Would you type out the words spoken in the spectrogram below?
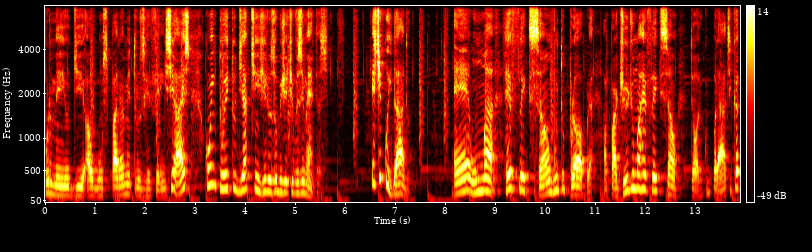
por meio de alguns parâmetros referenciais com o intuito de atingir os objetivos e metas. Este cuidado é uma reflexão muito própria. A partir de uma reflexão teórico-prática,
